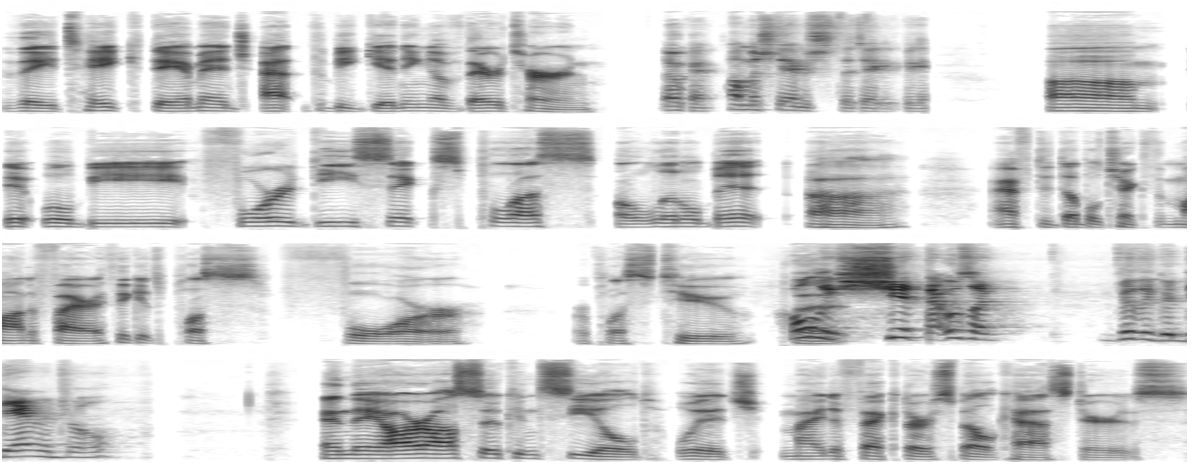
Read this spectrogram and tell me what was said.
they take damage at the beginning of their turn Okay. How much damage does they take at the beginning? um it will be 4d6 plus a little bit uh i have to double check the modifier i think it's plus four or plus two Holy but- shit, that was like really good damage roll. and they are also concealed which might affect our spellcasters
